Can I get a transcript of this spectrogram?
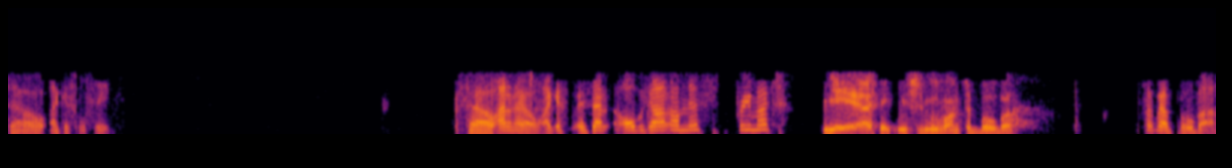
So I guess we'll see. So I don't know. I guess is that all we got on this, pretty much? Yeah, I think we should move on to Boba. Let's talk about Boba.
